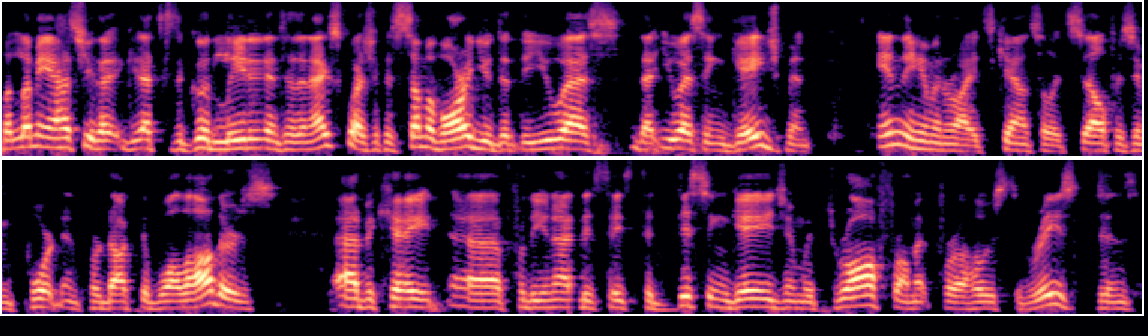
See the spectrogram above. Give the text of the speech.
but let me ask you that that's a good lead into the next question because some have argued that the U.S. that U.S. engagement in the Human Rights Council itself is important and productive, while others advocate uh, for the United States to disengage and withdraw from it for a host of reasons.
